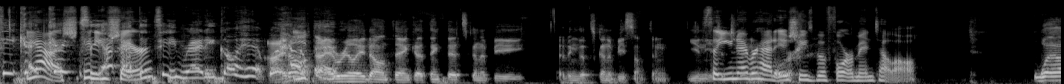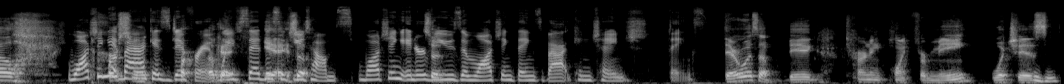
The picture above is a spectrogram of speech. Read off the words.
tea. Kate, Yeah, Kate, can see, you I got share? the tea ready. Go ahead. i don't i really don't think i think that's going to be i think that's going to be something you need So you never had for. issues before Men Tell All. well Watching it back is different. okay, We've said this yeah, a few so- times. Watching interviews and watching things back can change things. there was a big turning point for me, which is Mhm.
